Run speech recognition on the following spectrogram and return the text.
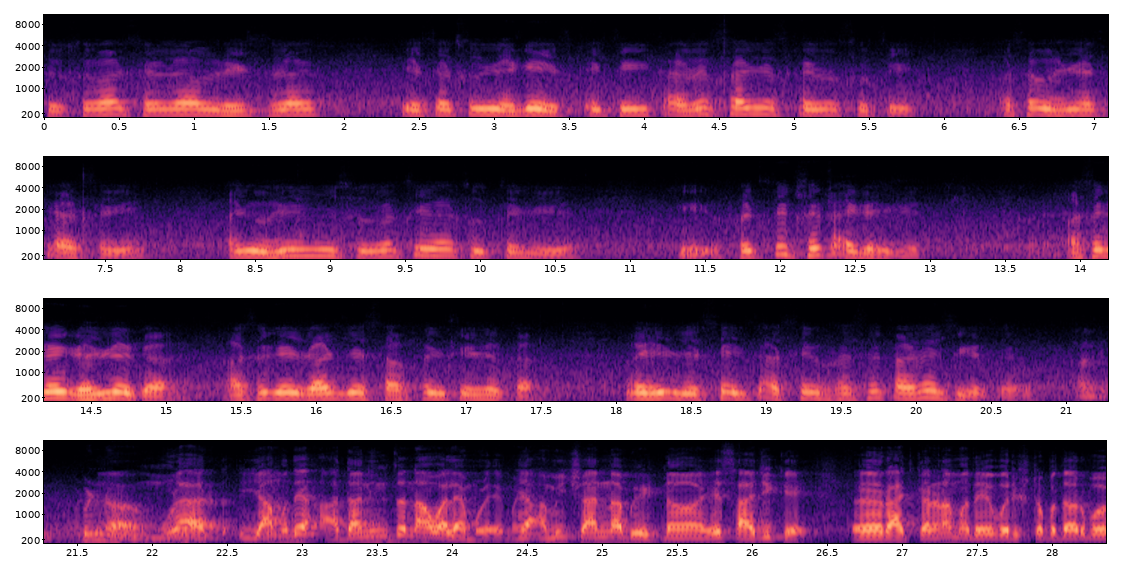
सुसंवाद ठेवला भेटला याच्यातून लगेच काहीतरी कारस्थानच करत होते असं म्हणण्यात काय अर्थ नाही आणि म्हणून मी सुरुवातीलाच उत्तर दिलं की प्रत्यक्ष काय घडलं? असं काही घडलं का? असं काही राज्य स्थापन केलं का? मग हे नसेल तर असे कसं काढायची पण मुळात यामध्ये अदानींचं नाव आल्यामुळे म्हणजे अमित शहाना भेटणं हे साहजिक आहे. राजकारणामध्ये वरिष्ठ पदावर ब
